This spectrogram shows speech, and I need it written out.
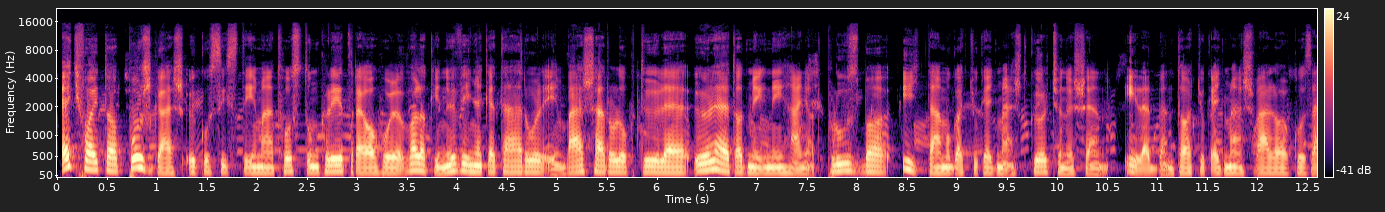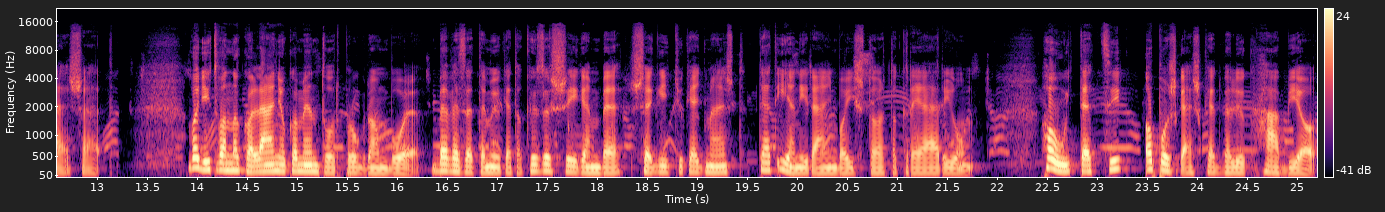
Egyfajta posgás ökoszisztémát hoztunk létre, ahol valaki növényeket árul, én vásárolok tőle, ő lehet ad még néhányat pluszba, így támogatjuk egymást kölcsönösen, életben tartjuk egymás vállalkozását. Vagy itt vannak a lányok a mentor programból, bevezetem őket a közösségembe, segítjük egymást, tehát ilyen irányba is tart a kreárium. Ha úgy tetszik, a posgáskedvelők hábja,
